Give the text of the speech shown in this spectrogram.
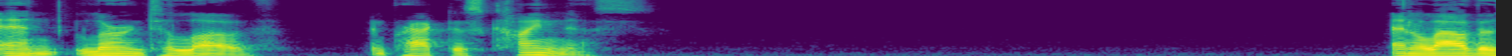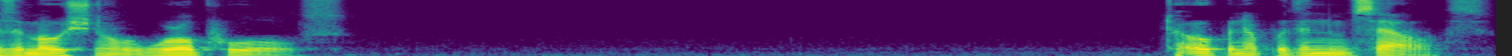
and learn to love and practice kindness and allow those emotional whirlpools to open up within themselves.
